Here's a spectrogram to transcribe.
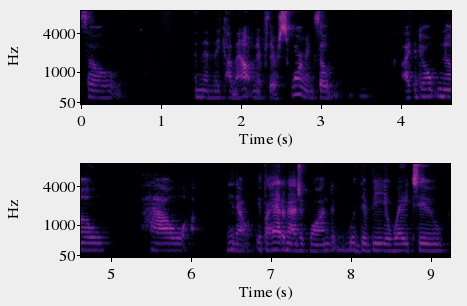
So, and then they come out, and if they're swarming, so I don't know how, you know, if I had a magic wand, would there be a way to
